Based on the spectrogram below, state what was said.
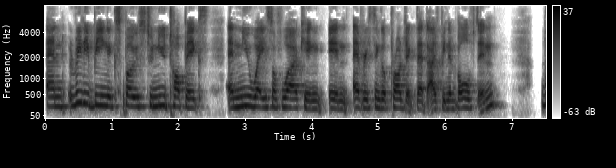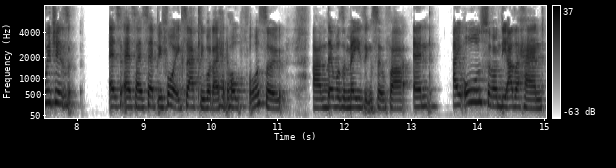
and really being exposed to new topics and new ways of working in every single project that I've been involved in, which is, as, as I said before, exactly what I had hoped for. So, um, that was amazing so far. And I also, on the other hand,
